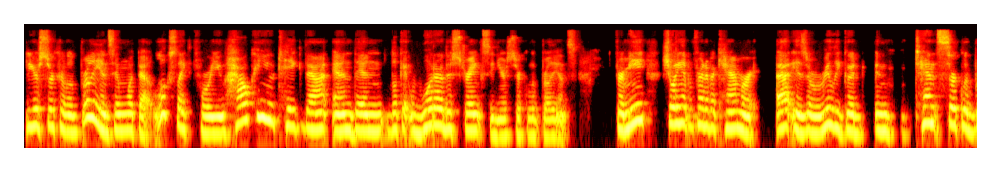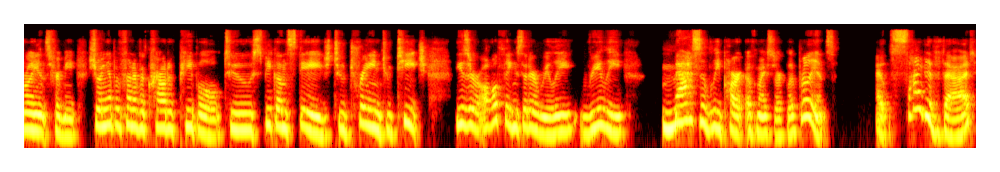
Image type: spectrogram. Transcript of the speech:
your circle of brilliance and what that looks like for you, how can you take that and then look at what are the strengths in your circle of brilliance? For me, showing up in front of a camera that is a really good intense circle of brilliance for me showing up in front of a crowd of people to speak on stage to train to teach these are all things that are really really massively part of my circle of brilliance outside of that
